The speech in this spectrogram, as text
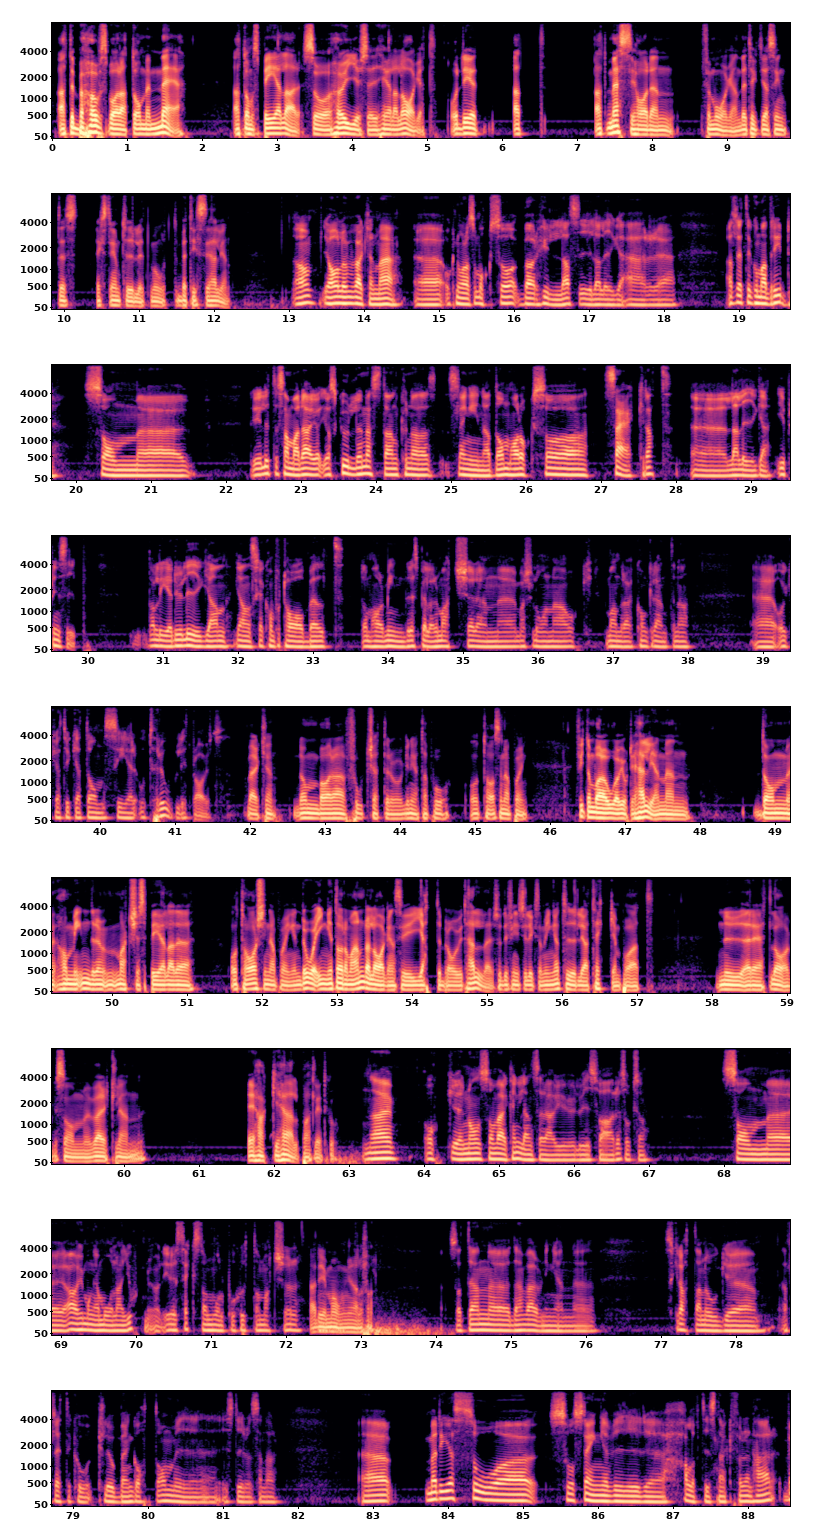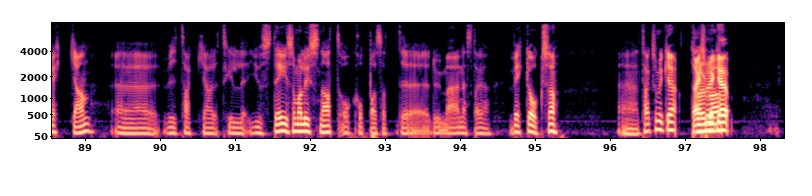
Att det behövs bara att de är med, att de spelar, så höjer sig hela laget. Och det, att, att Messi har den förmågan, det tyckte jag syntes extremt tydligt mot Betis i helgen. Ja, jag håller verkligen med. Eh, och några som också bör hyllas i La Liga är eh, Atletico Madrid som eh, det är lite samma där. Jag, jag skulle nästan kunna slänga in att de har också säkrat eh, La Liga i princip. De leder ju ligan ganska komfortabelt. De har mindre spelade matcher än eh, Barcelona och de andra konkurrenterna. Eh, och jag tycker att de ser otroligt bra ut. Verkligen. De bara fortsätter att gneta på och ta sina poäng. Fick de bara oavgjort i helgen men de har mindre matcher spelade och tar sina poäng ändå. Inget av de andra lagen ser jättebra ut heller så det finns ju liksom inga tydliga tecken på att nu är det ett lag som verkligen är hack i häl på Atletico. Nej, och eh, någon som verkligen glänser är ju Luis Suarez också. Som, eh, ja hur många mål har han gjort nu? Är det 16 mål på 17 matcher? Ja det är många i alla fall. Så att den, eh, den värvningen skrattar nog Atletico-klubben gott om i, i styrelsen där. Med det så, så stänger vi halvtidssnack för den här veckan. Eh, vi tackar till just dig som har lyssnat och hoppas att eh, du är med nästa vecka också. Eh, tack så mycket. Tack så mycket!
